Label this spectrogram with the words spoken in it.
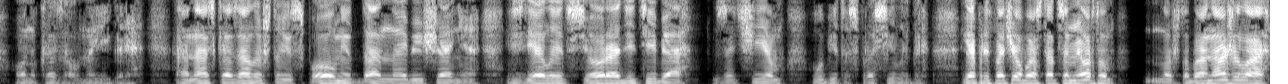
— он указал на Игоря. «Она сказала, что исполнит данное обещание, сделает все ради тебя». «Зачем?» — убито спросил Игорь. «Я предпочел бы остаться мертвым, но чтобы она жила...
